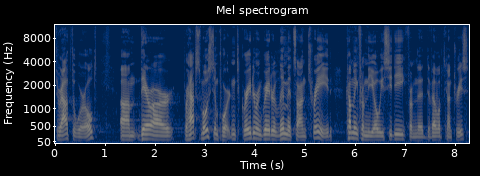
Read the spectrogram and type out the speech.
throughout the world. Um, there are, perhaps most important, greater and greater limits on trade coming from the OECD, from the developed countries,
